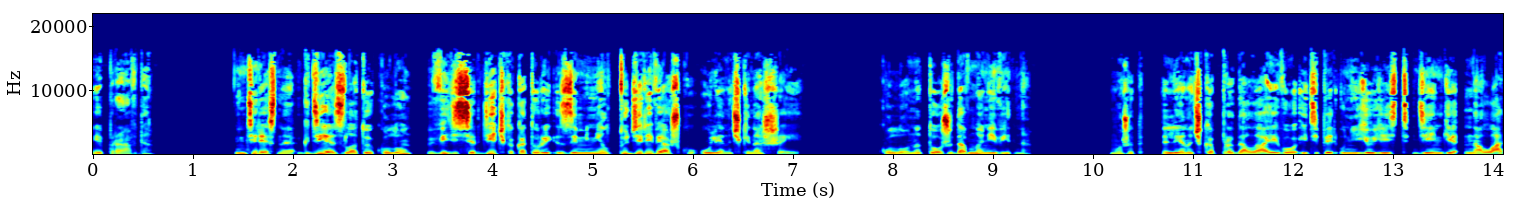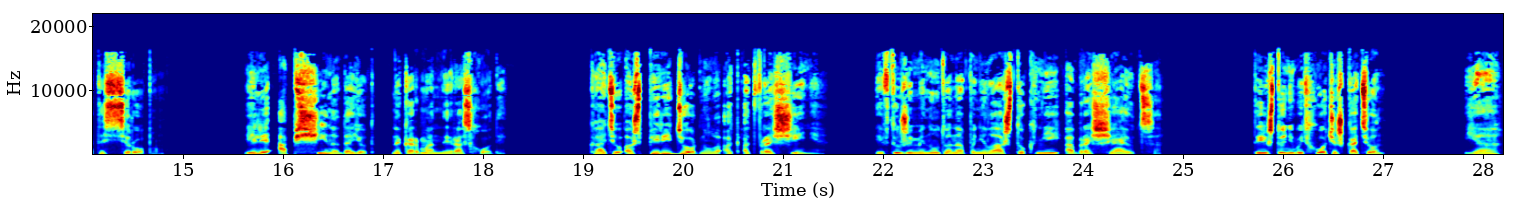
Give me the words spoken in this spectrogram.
И правда. Интересно, где золотой кулон в виде сердечка, который заменил ту деревяшку у Леночки на шее? Кулона тоже давно не видно. Может, Леночка продала его, и теперь у нее есть деньги на латы с сиропом? Или община дает на карманные расходы? Катю аж передернуло от отвращения. И в ту же минуту она поняла, что к ней обращаются. «Ты что-нибудь хочешь, котен?» «Я?»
